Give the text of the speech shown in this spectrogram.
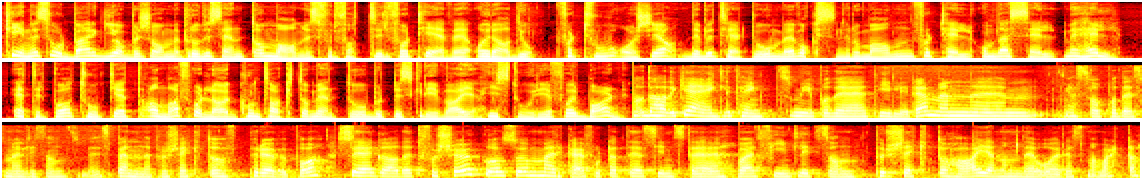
Kine Solberg jobber som produsent og manusforfatter for TV og radio. For to år siden debuterte hun med voksenromanen 'Fortell om deg selv med hell'. Etterpå tok et annet forlag kontakt og mente hun burde skrive ei historie for barn. Det hadde ikke jeg egentlig tenkt så mye på det tidligere, men eh, jeg så på det som et litt sånn spennende prosjekt å prøve på. Så jeg ga det et forsøk, og så merka jeg fort at jeg syntes det var et fint litt sånn prosjekt å ha gjennom det året som har vært. da.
